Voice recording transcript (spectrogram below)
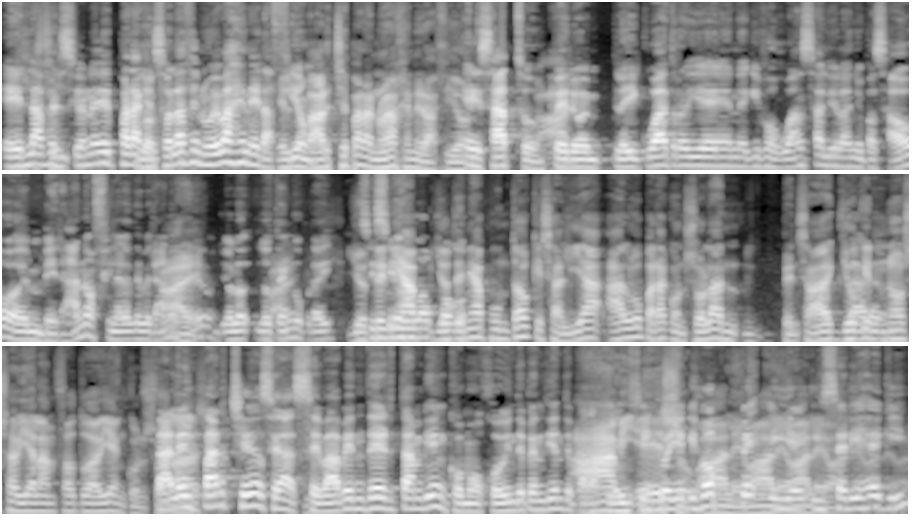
es las versiones para consolas de nueva generación. El parche para nueva generación. Exacto, pero en Play 4 y en Xbox One salió el año pasado, en verano, finales de verano, creo. Yo lo, tengo por ahí. Yo, tenía, yo tenía apuntado que salía algo para consolas. Pensaba yo que no se había lanzado todavía en consolas. Sale el parche, o sea, se va a vender también como juego independiente para ah, Play 5 y Xbox y, Series X,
